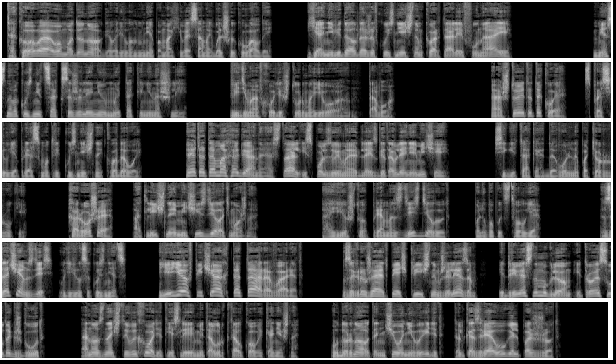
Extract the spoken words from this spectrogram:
«Такого, о Мадоно», — говорил он мне, помахивая самой большой кувалдой, «я не видал даже в кузнечном квартале Фунаи». Местного кузнеца, к сожалению, мы так и не нашли. Видимо, в ходе штурма его... того. «А что это такое?» — спросил я при осмотре кузнечной кладовой. «Это тамахаганы, сталь, используемая для изготовления мечей». Сигитака довольно потер руки. «Хорошая? Отличные мечи сделать можно». «А ее что, прямо здесь делают?» — полюбопытствовал я. «Зачем здесь?» — удивился кузнец. Ее в печах татара варят. Загружают печь кричным железом и древесным углем, и трое суток жгут. Оно, значит, и выходит, если металлург толковый, конечно. У дурного-то ничего не выйдет, только зря уголь пожжет.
